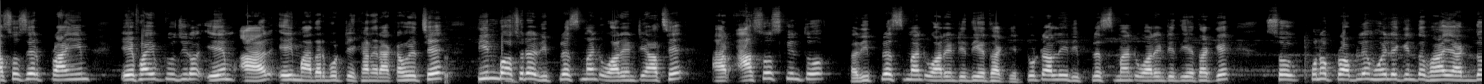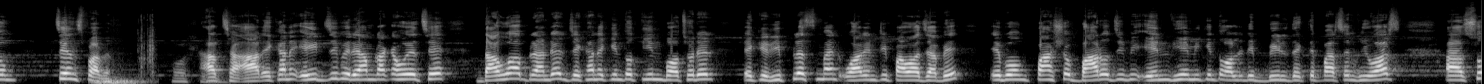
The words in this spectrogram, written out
আসোসের prime A five two zero M আর এই মাদারবোর্ডটি এখানে রাখা হয়েছে। তিন বছরের রিপ্লেসমেন্ট ওয়ারেন্টি আছে আর আসোস কিন্তু রিপ্লেসমেন্ট ওয়ারেন্টি দিয়ে থাকে টোটালি রিপ্লেসমেন্ট ওয়ারেন্টি দিয়ে থাকে। সো কোনো প্রবলেম হইলে কিন্তু ভাই একদম চেঞ্জ পাবেন। আচ্ছা আর এখানে এইট জিবি র্যাম রাখা হয়েছে দাহুয়া ব্র্যান্ডের যেখানে কিন্তু তিন বছরের একটি রিপ্লেসমেন্ট ওয়ারেন্টি পাওয়া যাবে এবং পাঁচশো বারো জিবি এনভিএমই কিন্তু অলরেডি বিল দেখতে পাচ্ছেন ভিউয়ার্স সো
